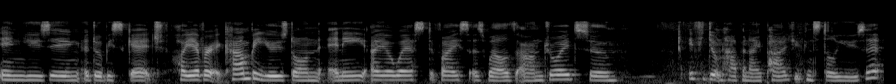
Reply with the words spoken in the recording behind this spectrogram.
in using Adobe Sketch. However, it can be used on any iOS device as well as Android, so if you don't have an iPad, you can still use it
